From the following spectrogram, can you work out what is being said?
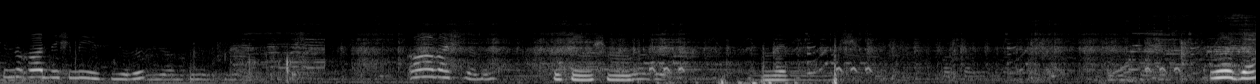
Şimdi kardeşimi izliyoruz. Aa başladı. Bakayım şimdi. Evet. Roza.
